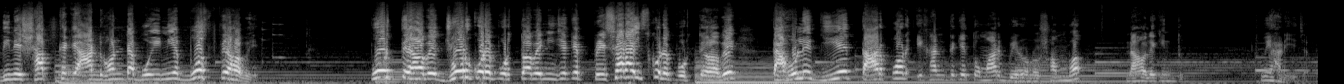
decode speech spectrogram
দিনে সাত থেকে আট ঘণ্টা বই নিয়ে বসতে হবে। পড়তে হবে, জোর করে পড়তে হবে, নিজেকে প্রেশারাইজ করে পড়তে হবে, তাহলে গিয়ে তারপর এখান থেকে তোমার বেরোনো সম্ভব, না হলে কিন্তু তুমি হারিয়ে যাবে।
